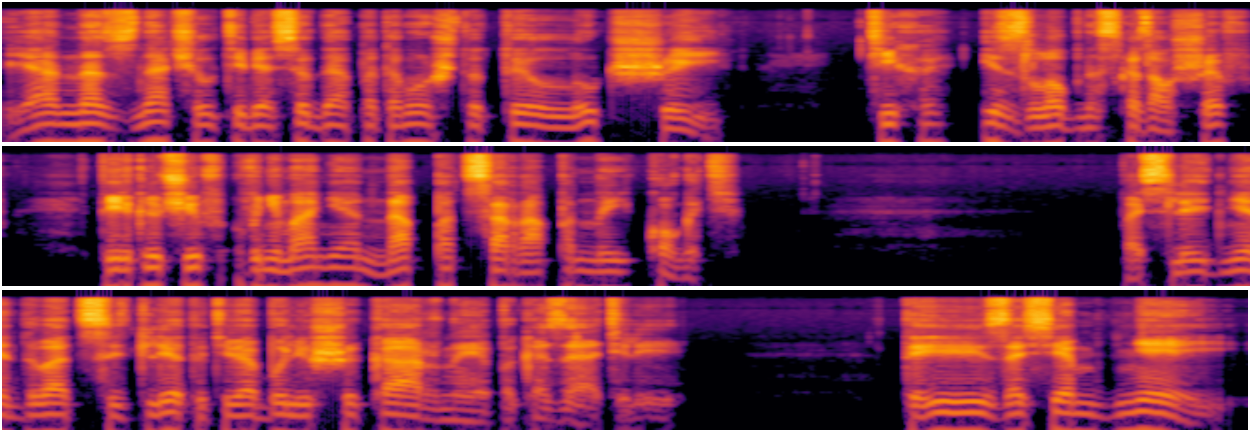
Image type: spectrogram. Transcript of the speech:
Я назначил тебя сюда, потому что ты лучший, тихо и злобно сказал шеф, переключив внимание на поцарапанный коготь. Последние двадцать лет у тебя были шикарные показатели. Ты за семь дней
